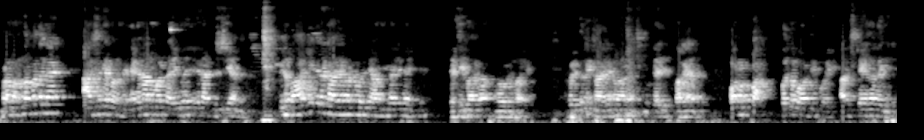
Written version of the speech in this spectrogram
ഇവിടെ വന്നപ്പോ തന്നെ ആശങ്ക പറഞ്ഞു എങ്ങനെയാണ് നമ്മൾ ടൈം എങ്ങനെ അഡ്ജസ്റ്റ് ചെയ്യാന്ന്. പിന്നെ ബാക്കി ചില കാര്യങ്ങളൊക്കെ വലിയ ആധികാരികമായിട്ട് ലത്തീഫാക നമ്മളോട് പറയും. അപ്പൊ ഇത്രയും കാര്യങ്ങളാണ് പറയാനുള്ളത് ഉറപ്പാ ഒന്ന് കോടതി പോയി. അത് സ്റ്റേ കഴിഞ്ഞില്ല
